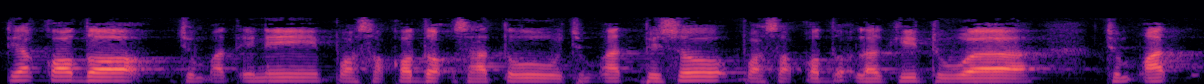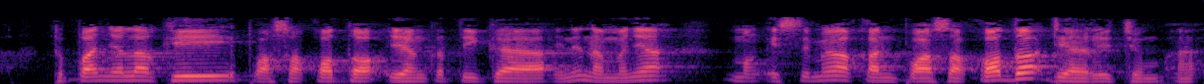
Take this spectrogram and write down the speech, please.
dia kodok. Jumat ini puasa kodok satu. Jumat besok puasa kodok lagi dua. Jumat depannya lagi puasa kodok yang ketiga. Ini namanya mengistimewakan puasa kodok di hari Jumat.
